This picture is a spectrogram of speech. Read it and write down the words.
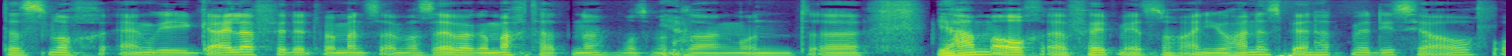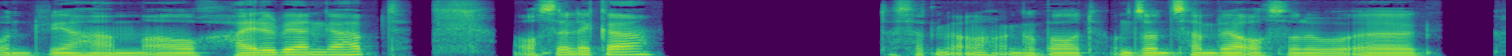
das noch irgendwie geiler findet, weil man es einfach selber gemacht hat, ne? Muss man Ja. sagen. Und äh, wir haben auch, äh, fällt mir jetzt noch ein, Johannisbeeren hatten wir dieses Jahr auch und wir haben auch Heidelbeeren gehabt, auch sehr lecker. Das hatten wir auch noch angebaut. Und sonst haben wir auch so eine, äh,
